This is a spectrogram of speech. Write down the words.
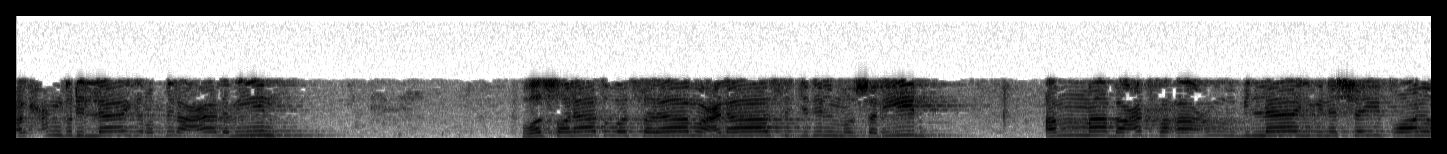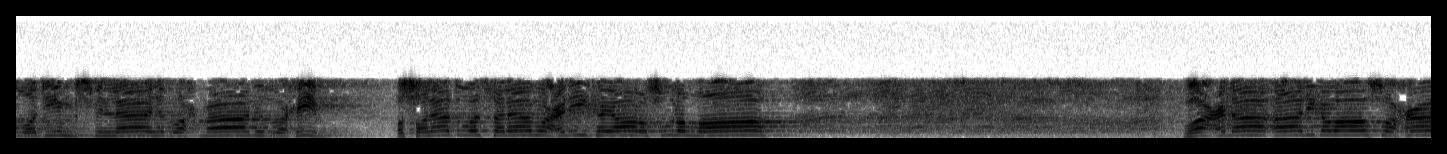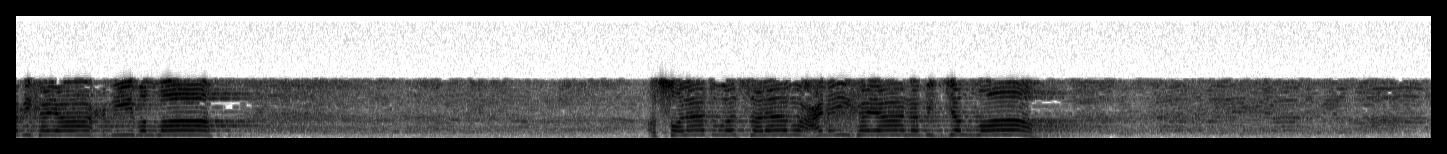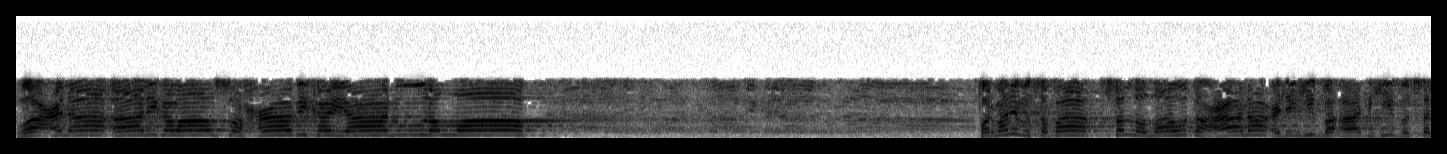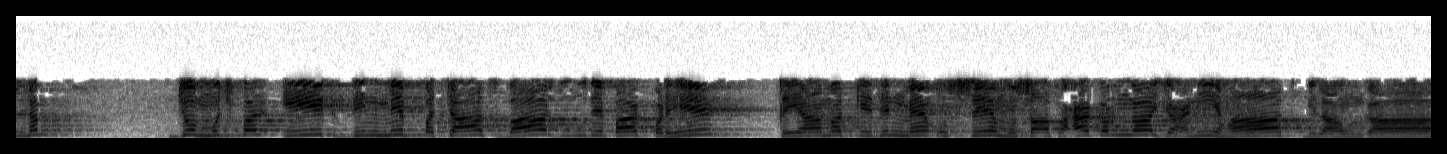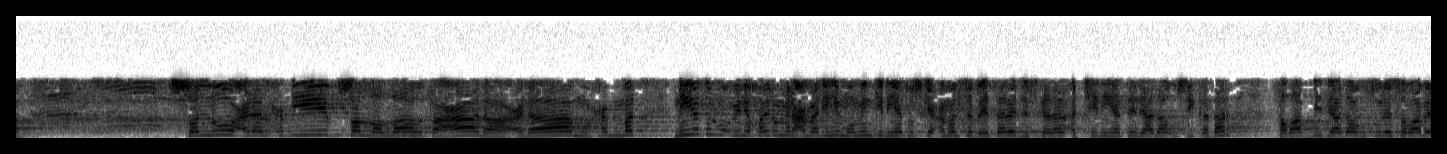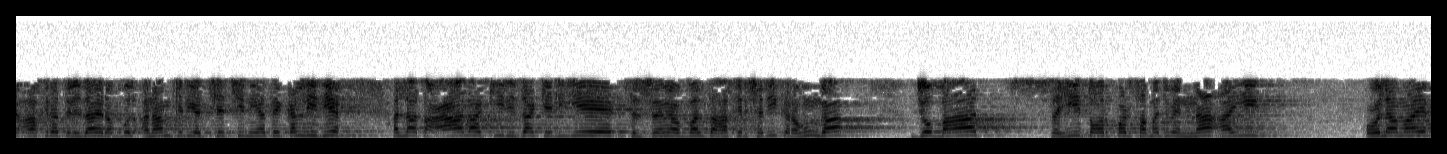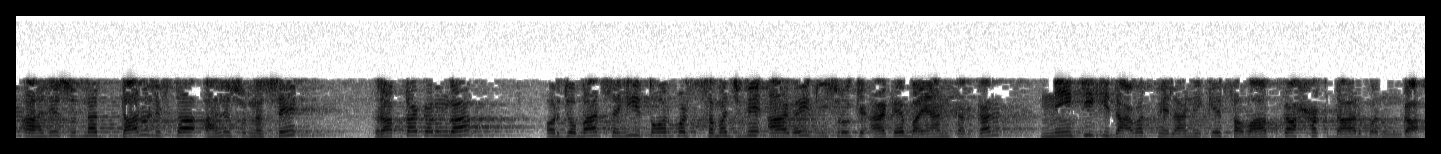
الحمد لله رب العالمين والصلاة والسلام على سجد المرسلين. أما بعد، فأعوذ بالله من الشيطان الرجيم. بسم الله الرحمن الرحيم. والصلاة والسلام عليك يا رسول الله. وعلى آلك وصحابك يا حبيب الله. الصلاة والسلام عليك يا نبي الله. وعلى آلك وصحابك يا نور الله. فرمان مصطفیٰ صلی اللہ تعالی علیہ وآلہ وسلم، جو مجھ پر ایک دن میں پچاس بار درود پاک پڑھے، قیامت کے دن میں اس سے مصافحہ کروں گا یعنی ہاتھ ملاؤں گا۔ صلو علی الحبیب صلی اللہ تعالی علی محمد نیت المؤمن خیر من عمله، مومن کی نیت اس کے عمل سے بہتر ہے، جس قدر اچھی نیت ہے زیادہ، اسی قدر ثواب بھی زیادہ، حصول ثواب آخرت رضا رب الانام کے لیے اچھی اچھی نیتیں کر لیجیے۔ اللہ تعالی کی رضا کے لیے سلسلے میں اول تاخیر شریک رہوں گا۔ جو بات صحیح طور پر سمجھ میں نہ آئی، علماء اہل سنت دارالفتہ اہل سنت سے رابطہ کروں گا۔ اور جو بات صحیح طور پر سمجھ میں آ گئی، دوسروں کے آگے بیان کر کر نیکی کی دعوت پھیلانے کے ثواب کا حقدار بنوں گا۔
